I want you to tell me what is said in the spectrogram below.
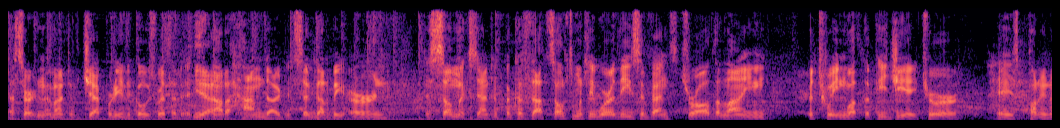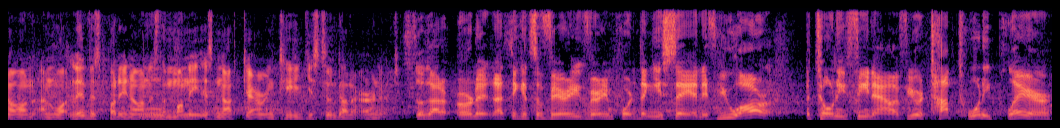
a certain amount of jeopardy that goes with it. It's yeah. not a handout, it's still got to be earned to some extent because that's ultimately where these events draw the line between what the PGA Tour is putting on and what LIV is putting on mm. is the mm. money is not guaranteed. You still got to earn it. Still got to earn it. And I think it's a very, very important thing you say. And if you are a Tony Finau, if you're a top 20 player,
